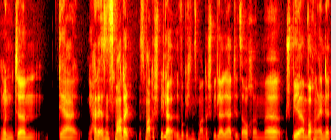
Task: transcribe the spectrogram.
Und ähm, der, ja, der ist ein smarter, smarter Spieler, wirklich ein smarter Spieler. Der hat jetzt auch im äh, Spiel am Wochenende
